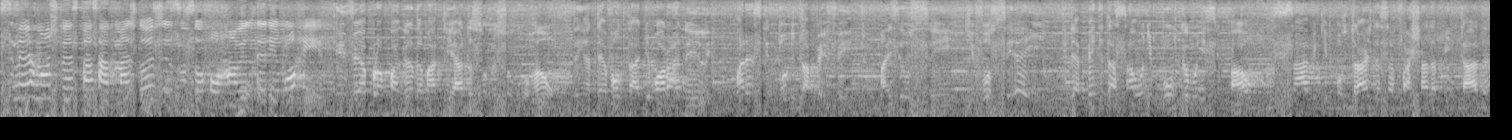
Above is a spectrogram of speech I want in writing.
Se meu irmão tivesse passado mais dois dias no socorrão, ele teria morrido. Quem vê a propaganda maquiada sobre o socorrão tem até vontade de morar nele. Parece que tudo está perfeito, que depende da saúde pública municipal, sabe que por trás dessa fachada pintada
